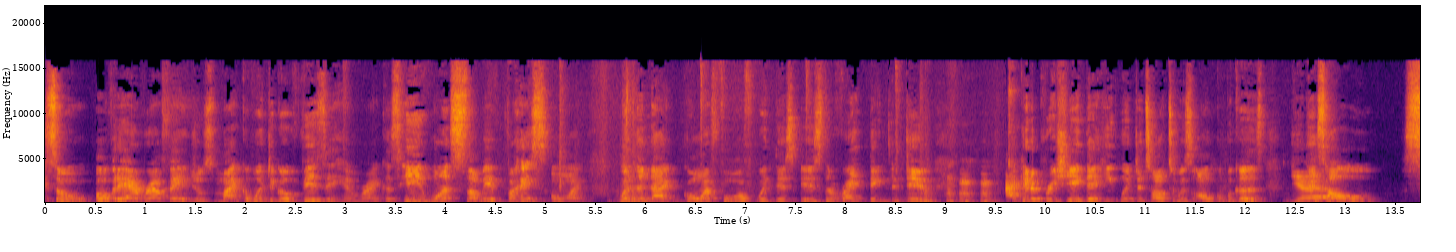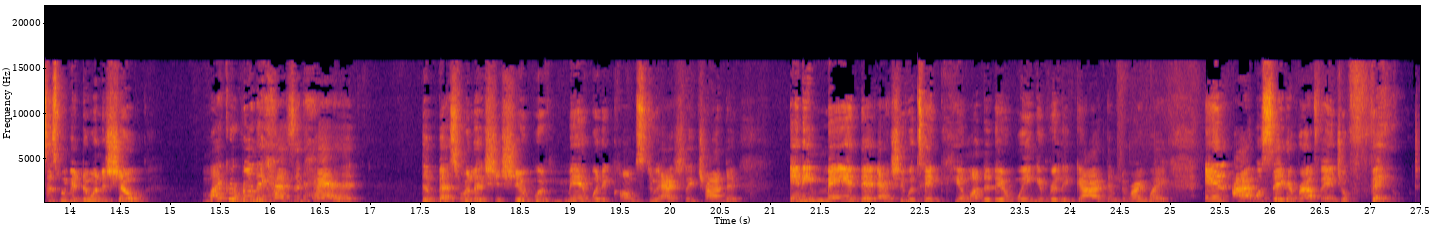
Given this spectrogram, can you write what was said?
So over there at Ralph Angels, Micah went to go visit him, right? Because he wants some advice on whether or not going forth with this is the right thing to do. I can appreciate that he went to talk to his uncle because Yeah. this whole since we've been doing the show, Micah really hasn't had the best relationship with men when it comes to actually trying to any man that actually would take him under their wing and really guide them the right mm-hmm. way. And I would say that Ralph Angel failed.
